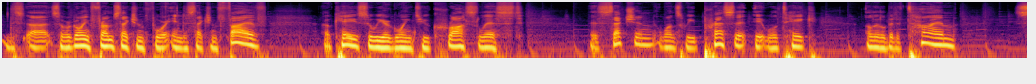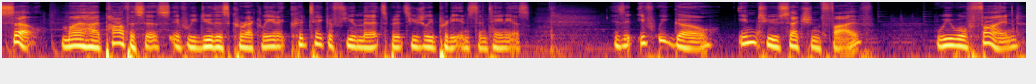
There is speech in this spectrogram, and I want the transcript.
this, uh, so we're going from section four into section five. Okay, so we are going to cross list this section. Once we press it, it will take a little bit of time. So my hypothesis, if we do this correctly, and it could take a few minutes, but it's usually pretty instantaneous, is that if we go into section five, we will find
